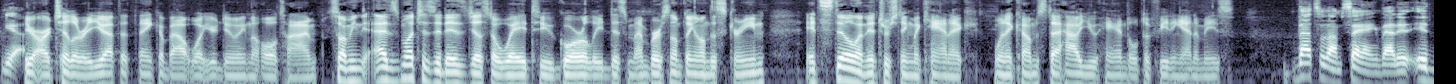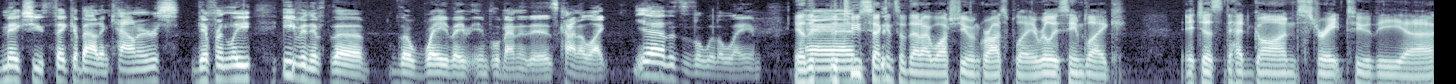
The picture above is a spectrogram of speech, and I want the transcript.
Yeah. your artillery. You have to think about what you're doing the whole time. So I mean, as much as it is just a way to gorily dismember something on the screen, it's still an interesting mechanic when it comes to how you handle defeating enemies. That's what I'm saying, that it, it makes you think about encounters differently, even if the the way they've implemented it is kind of like, yeah, this is a little lame. Yeah, the, the two seconds of that I watched you and Gratz play, it really seemed like it just had gone straight to the uh,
